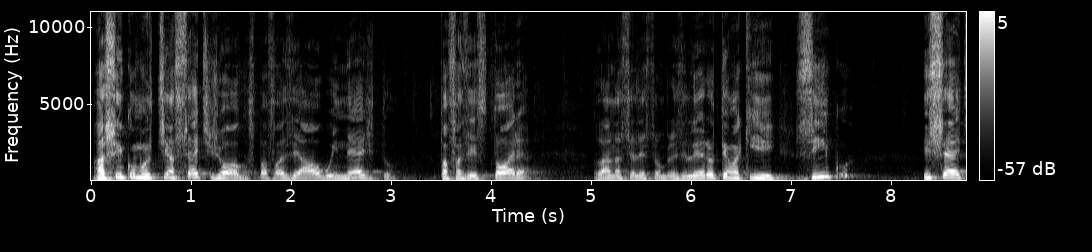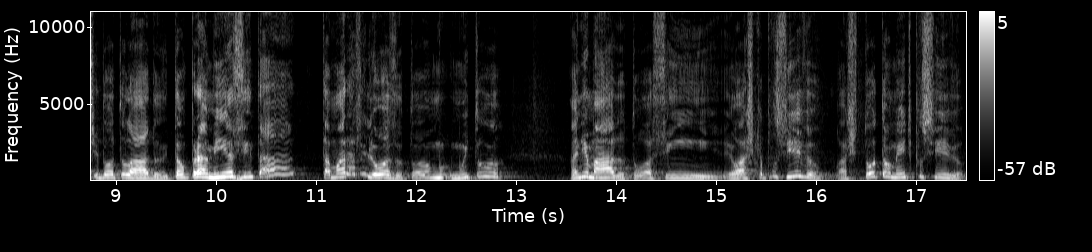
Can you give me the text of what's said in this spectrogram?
Assim como eu tinha sete jogos para fazer algo inédito, para fazer história lá na seleção brasileira. Eu tenho aqui cinco e sete do outro lado. Então, para mim, assim, tá, tá maravilhoso. Estou muito animado. Estou assim, eu acho que é possível. Acho totalmente possível.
